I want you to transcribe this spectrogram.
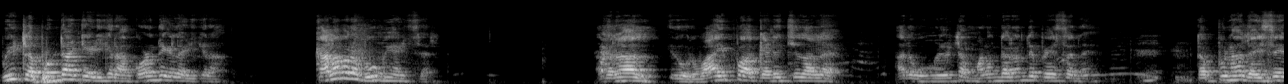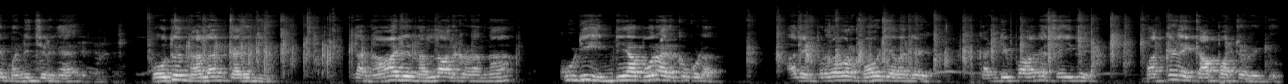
வீட்டில் பொண்டாட்டி அடிக்கிறான் குழந்தைகளை அடிக்கிறான். கலவர பூமி ஆயிடுச்சு சார். அதனால் இது ஒரு வாய்ப்பாக கிடைச்சதால அதை உங்கள்கிட்ட மனந்தறந்து பேசணும். தப்புனா தயவுசெய்து மன்னிச்சிருங்க. பொது நலன் கருதி. இந்த நாடு நல்லா இருக்கணும்னா குடி இந்தியா பூரா இருக்கக்கூடாது. அதை பிரதமர் மோடி அவர்கள் கண்டிப்பாக செய்து மக்களை காப்பாற்ற வேண்டும்.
